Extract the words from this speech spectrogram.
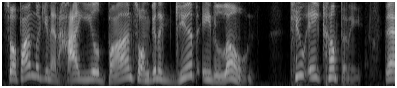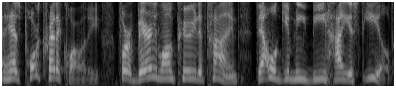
So if I'm looking at high yield bonds, so I'm going to give a loan to a company that has poor credit quality for a very long period of time, that will give me the highest yield.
